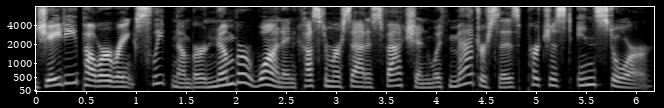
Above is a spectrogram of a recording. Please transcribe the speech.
JD Power ranks Sleep Number number 1 in customer satisfaction with mattresses purchased in-store.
